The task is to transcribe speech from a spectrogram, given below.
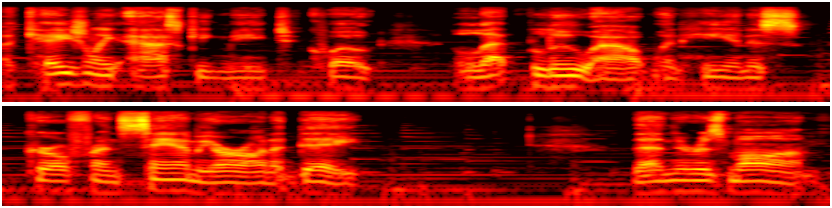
occasionally asking me to, quote, let Blue out when he and his girlfriend Sammy are on a date. Then there is mom,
